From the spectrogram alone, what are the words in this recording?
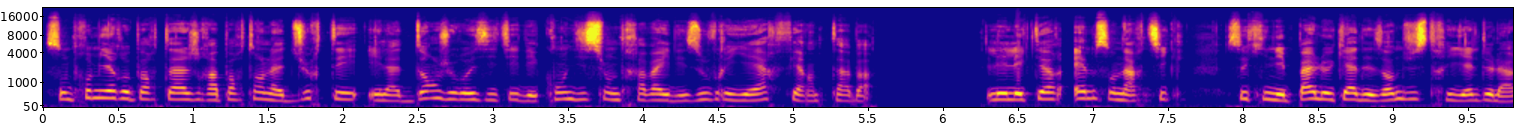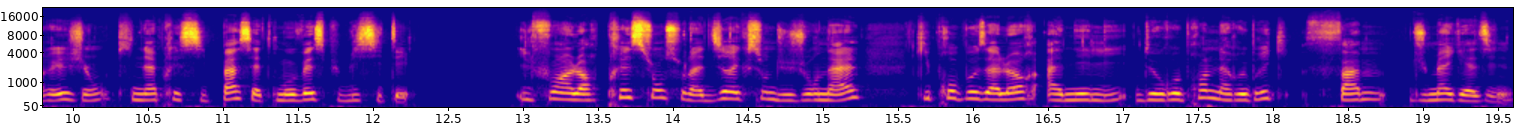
Son premier reportage rapportant la dureté et la dangerosité des conditions de travail des ouvrières fait un tabac. Les lecteurs aiment son article, ce qui n'est pas le cas des industriels de la région qui n'apprécient pas cette mauvaise publicité. Ils font alors pression sur la direction du journal qui propose alors à Nelly de reprendre la rubrique Femmes du magazine.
